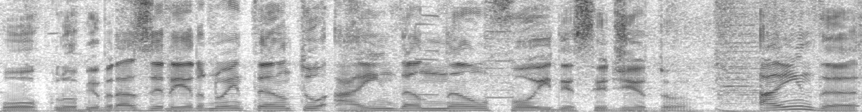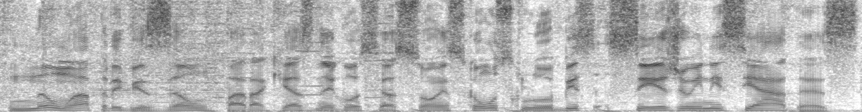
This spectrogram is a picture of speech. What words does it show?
O clube brasileiro, no entanto, ainda não foi decidido. Ainda não há previsão para que as negociações com os clubes sejam iniciadas.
